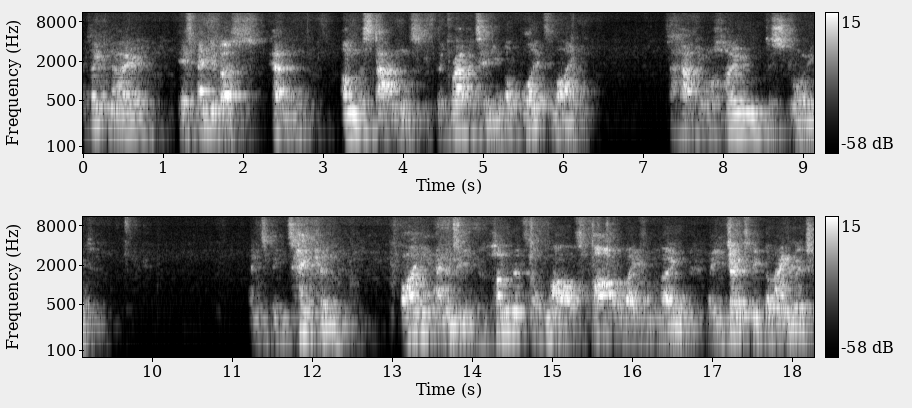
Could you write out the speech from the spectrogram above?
I don't know if any of us can understand the gravity of what it's like to have your home destroyed and to be taken by the enemy hundreds of miles far away from home, where you don't speak the language,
